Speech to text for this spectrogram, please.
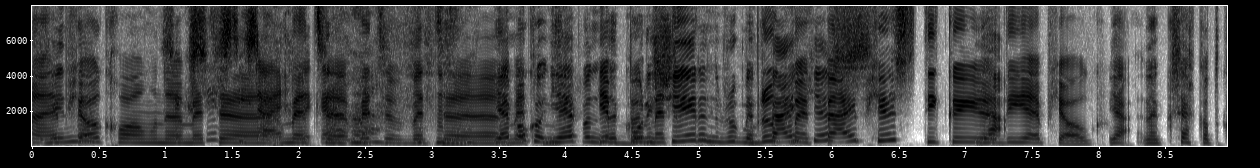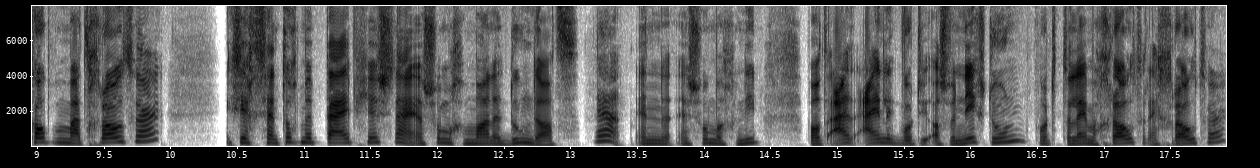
HEMA te heb je ook gewoon eh, met, eh, met, eh, met, met, eh, je hebt met- ook een, je hebt een je corrigerende broek met broek pijpjes. met pijpjes. Die, kun je, Ja. die heb je ook. Ja, en dan zeg ik, ik koop een maat groter. Ik zeg, het zijn toch met pijpjes. Nou ja, sommige mannen doen dat. Ja. En, en sommige niet. Want uiteindelijk wordt u, als we niks doen, wordt het alleen maar groter en groter.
